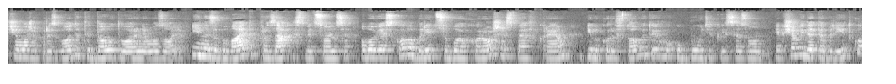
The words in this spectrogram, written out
що може призводити до утворення мозолів. І не забувайте про захист від сонця. Обов'язково беріть з собою хороший spf крем і використовуйте його у будь-який сезон. Якщо ви йдете влітку,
